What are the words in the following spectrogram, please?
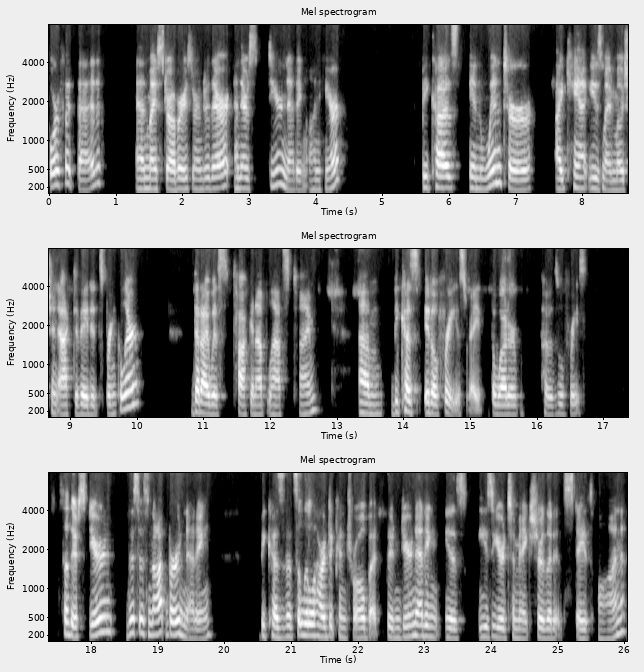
four foot bed and my strawberries are under there. And there's deer netting on here because in winter, I can't use my motion activated sprinkler that I was talking up last time um, because it'll freeze, right? The water hose will freeze. So there's deer, this is not bird netting because that's a little hard to control, but the deer netting is easier to make sure that it stays on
